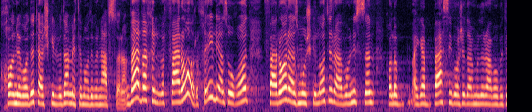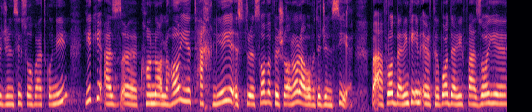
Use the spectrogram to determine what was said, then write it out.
خانواده تشکیل بدم اعتماد به نفس دارم. و و خیلی فرار خیلی از اوقات فرار از مشکلات روانی. سن حالا اگر بحثی باشه در مورد روابط جنسی صحبت کنیم یکی از کانال های تخلیه استرس ها و فشارها روابط جنسیه و افراد برای اینکه این ارتباط در یک فضای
